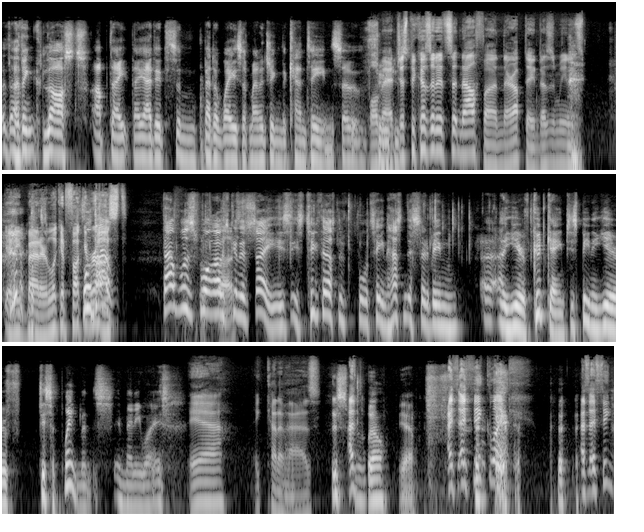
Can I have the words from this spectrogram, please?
know, I think last update they added some better ways of managing the canteens. So Well, man, is- just because it's an alpha and they're updating doesn't mean it's any better. Look at fucking Well, that- Rust. that was what I was going to say. Is is 2014 hasn't necessarily been a, a year of good games. It's been a year of disappointments in many ways. Yeah, it kind of has. Just, I've- well, yeah. I, I think like I, I think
